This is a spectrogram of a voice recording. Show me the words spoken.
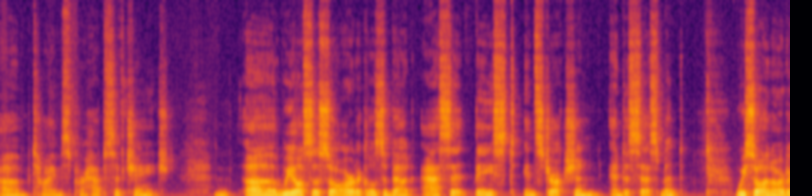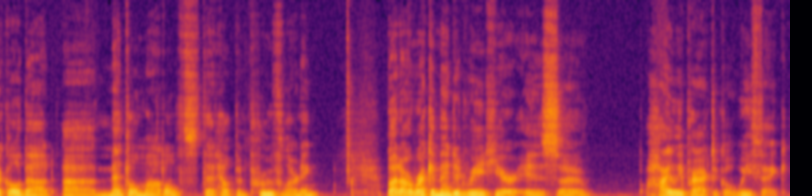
Um, times perhaps have changed. Uh, we also saw articles about asset-based instruction and assessment. We saw an article about uh, mental models that help improve learning. But our recommended read here is uh, highly practical, we think.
